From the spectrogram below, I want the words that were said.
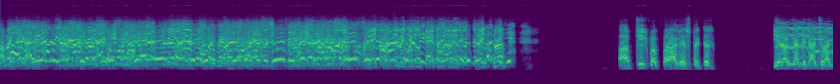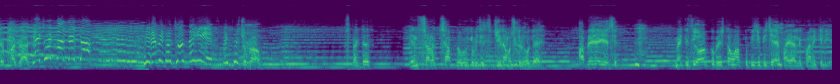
मार डालेंगे हम यहाँ आप ठीक वक्त पर आ गए इंस्पेक्टर ये लड़का गिटार चुरा कर भाग रहा था मेरा बेटा चोर नहीं है इंस्पेक्टर चुप रहो इंस्पेक्टर इन सड़क छाप लोगों की वजह से जीना मुश्किल हो गया है। आप ले जाइए इसे। मैं किसी और को भेजता हूँ आपके पीछे पीछे एफआईआर लिखवाने के लिए।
